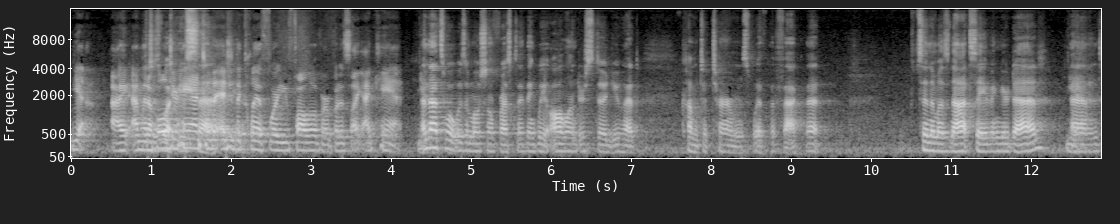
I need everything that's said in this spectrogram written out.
Yeah, I, I'm going to hold your you hand to the edge of the cliff where you fall over, but it's like, I can't. And that's what was emotional for us because I think we all understood you had come to terms with the fact that cinema's not saving your dad, Yeah. and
